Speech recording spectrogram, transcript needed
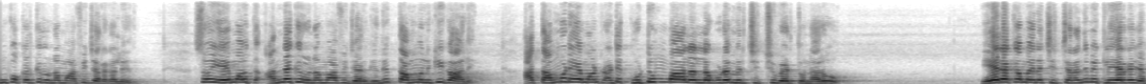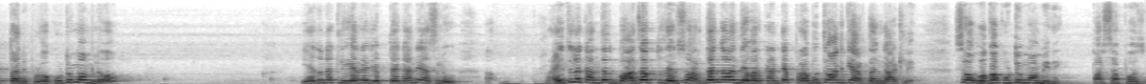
ఇంకొకరికి రుణమాఫీ జరగలేదు. సో ఏమవుతుంది అన్నకి రుణమాఫీ జరిగింది తమ్మునికి గాలి. ఆ తమ్ముడు ఏమంటారు అంటే కుటుంబాలలో కూడా మీరు చిచ్చు పెడుతున్నారు. ఏ రకమైన చిచ్చు అనేది మీకు క్లియర్గా చెప్తాను ఇప్పుడు. ఒక కుటుంబంలో ఏదైనా క్లియర్గా చెప్తే కానీ అసలు రైతులకు అంత బాజాప్తు తెలుసు. అర్థం కానిది ఎవరికంటే ప్రభుత్వానికి అర్థం కావట్లే. సో ఒక కుటుంబం ఇది ఫర్ సపోజ్.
